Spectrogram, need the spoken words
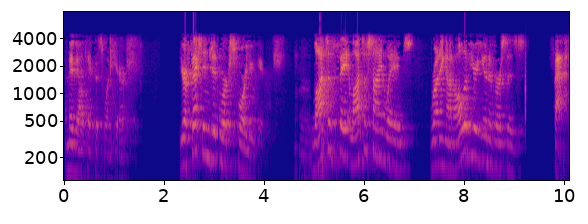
And maybe I'll take this one here. Your effects engine works for you here. Mm-hmm. Lots of lots of sine waves running on all of your universes fast.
